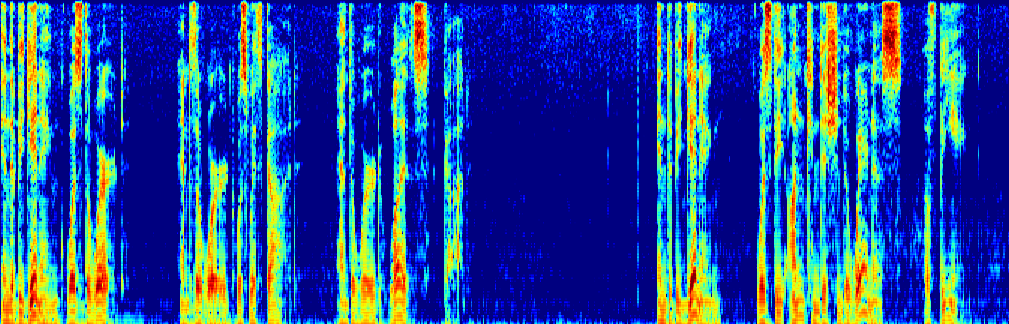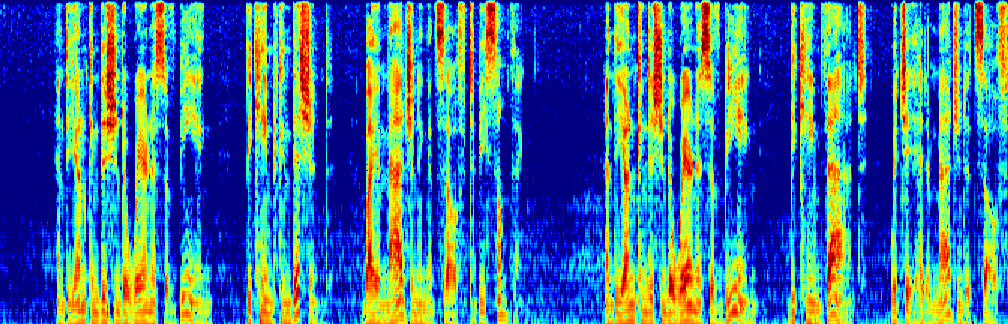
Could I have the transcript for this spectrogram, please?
In the beginning was the Word, and the Word was with God, and the Word was God. In the beginning was the unconditioned awareness of being, and the unconditioned awareness of being became conditioned by imagining itself to be something, and the unconditioned awareness of being became that which it had imagined itself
